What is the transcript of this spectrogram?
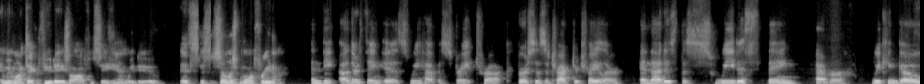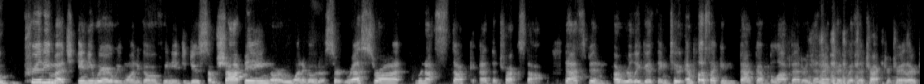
and we want to take a few days off and see him, we do. It's just so much more freedom. And the other thing is, we have a straight truck versus a tractor trailer. And that is the sweetest thing ever. We can go pretty much anywhere we want to go. If we need to do some shopping or we want to go to a certain restaurant, we're not stuck at the truck stop. That's been a really good thing too. And plus, I can back up a lot better than I could with a tractor trailer.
